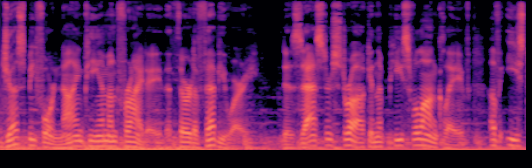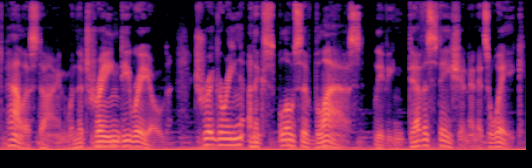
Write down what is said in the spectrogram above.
Just before 9 p.m. on Friday, the 3rd of February, disaster struck in the peaceful enclave of East Palestine when the train derailed, triggering an explosive blast, leaving devastation in its wake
